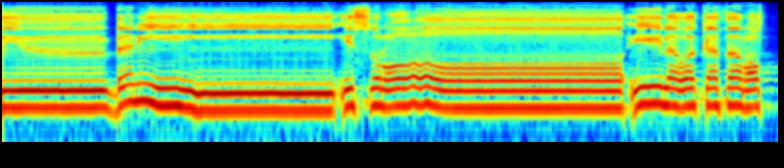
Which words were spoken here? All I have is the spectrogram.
من بني إسرائيل وكفر الطائفة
